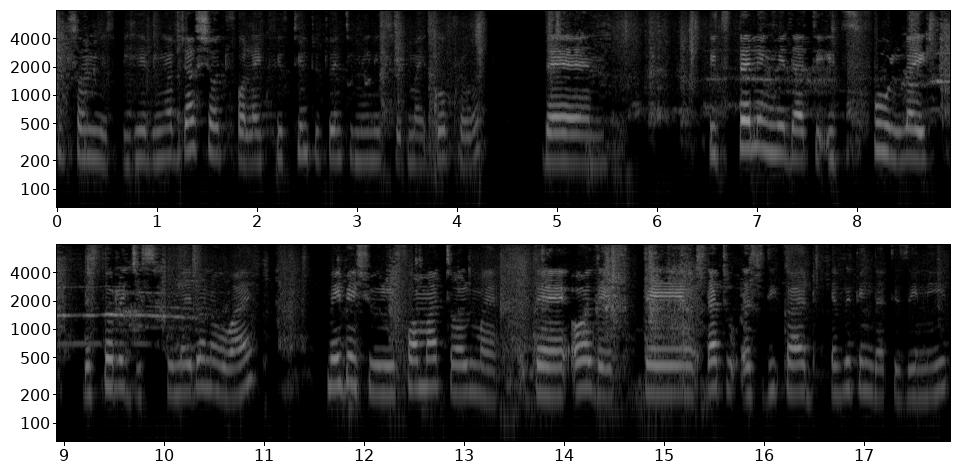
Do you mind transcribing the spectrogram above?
keeps on misbehaving. I've just shot for like 15 to 20 minutes with my GoPro. Then it's telling me that it's full, like the storage is full. I don't know why. Maybe I should format all my the all the the that SD card, everything that is in it.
